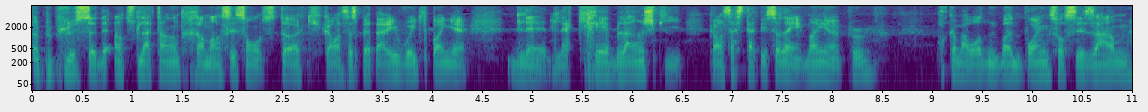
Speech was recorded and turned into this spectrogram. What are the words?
un peu plus de- en dessous de la tente, ramasser son stock, commence à se préparer. Vous voyez qu'il pogne euh, de la, de la craie blanche, puis commence à se taper ça dans les mains un peu pour comme avoir une bonne poigne sur ses armes.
